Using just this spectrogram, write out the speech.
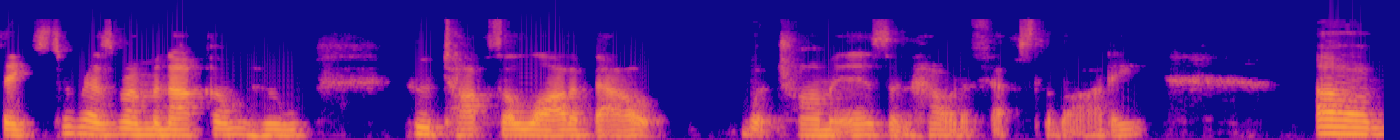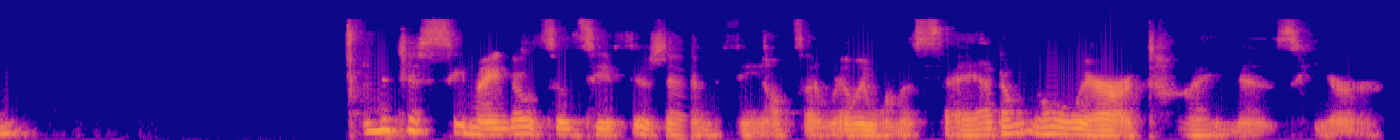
Thanks to Resmaa Menakem, who who talks a lot about what trauma is and how it affects the body. Um, let me just see my notes and see if there's anything else I really want to say. I don't know where our time is here.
